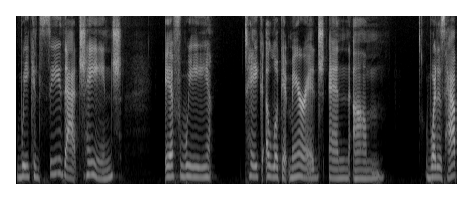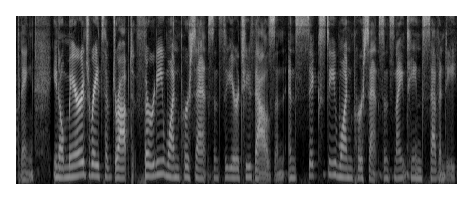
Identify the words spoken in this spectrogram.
we could see that change if we take a look at marriage and um, what is happening. You know, marriage rates have dropped 31% since the year 2000 and 61% since 1970.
